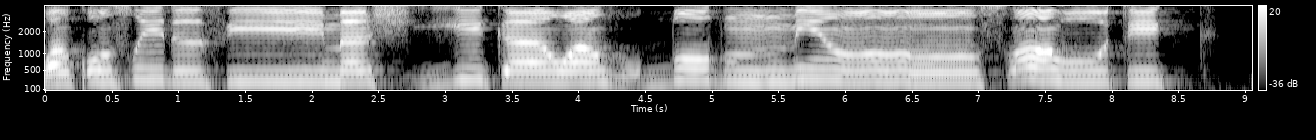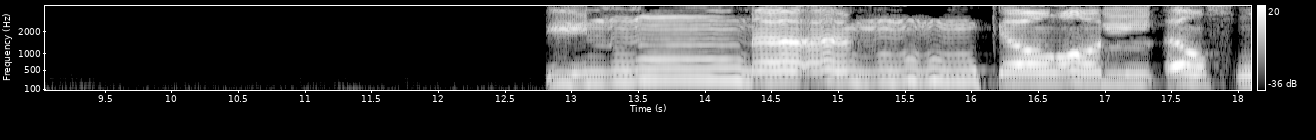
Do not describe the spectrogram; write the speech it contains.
واقصد في مشيك واغضض من صوتك ان انكر الاصوات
